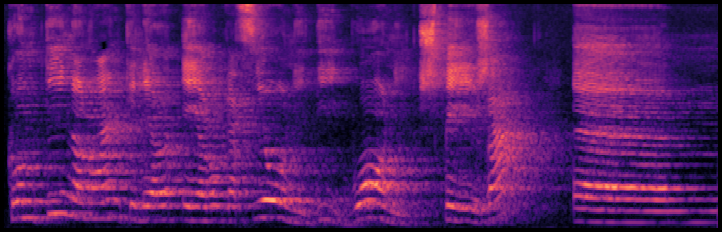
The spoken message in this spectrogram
Continuano anche le erogazioni di buoni spesa, ehm,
